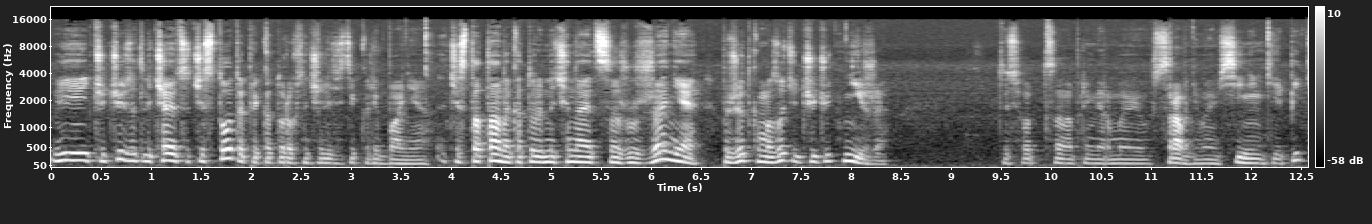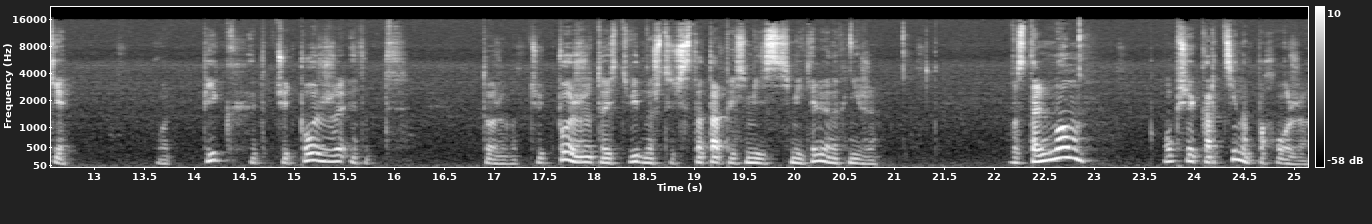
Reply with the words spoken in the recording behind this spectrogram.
И чуть-чуть отличаются частоты, при которых начались эти колебания. Частота, на которой начинается жужжание, при жидком азоте чуть-чуть ниже. То есть вот, например, мы сравниваем синенькие пики. Вот пик, этот чуть позже, этот тоже вот чуть позже. То есть видно, что частота при 77 кельвинах ниже. В остальном общая картина похожа.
